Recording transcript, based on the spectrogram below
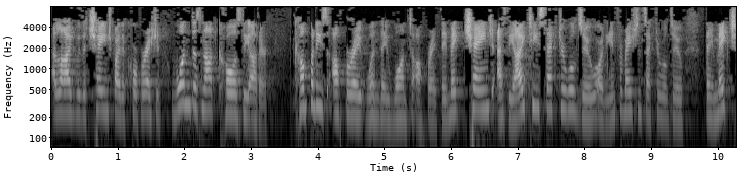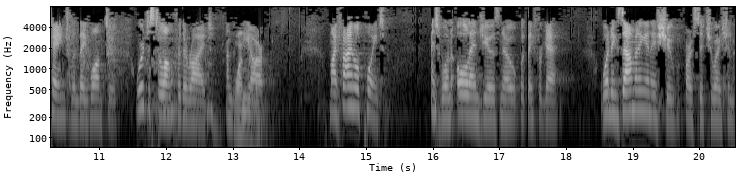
allied with a change by the corporation, one does not cause the other. Companies operate when they want to operate. They make change, as the IT sector will do, or the information sector will do. They make change when they want to. We're just along for the ride and the One PR. minute. My final point is one all NGOs know, but they forget. When examining an issue or a situation,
